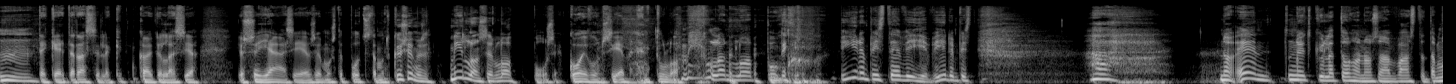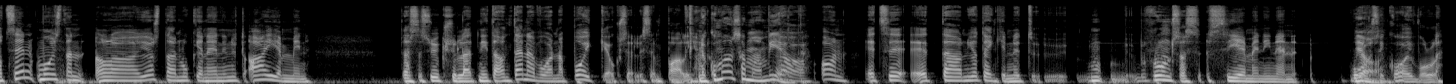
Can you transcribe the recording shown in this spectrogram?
mm. tekee terassillekin kaikenlaisia, jos se jää siihen, jos ei muista putsata. Mutta kysymys, että milloin se loppuu se koivun siemenen tulo? Milloin loppu? Niin. Viiden pisteen vihi, viiden pisteen... No en nyt kyllä tohon osaa vastata, mutta sen muistan olla jostain lukeneeni nyt aiemmin tässä syksyllä, että niitä on tänä vuonna poikkeuksellisen paljon. No kun mä oon samaa mieltä. Joo, on. Että se, että on jotenkin nyt runsas siemeninen vuosi Joo. koivulle.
